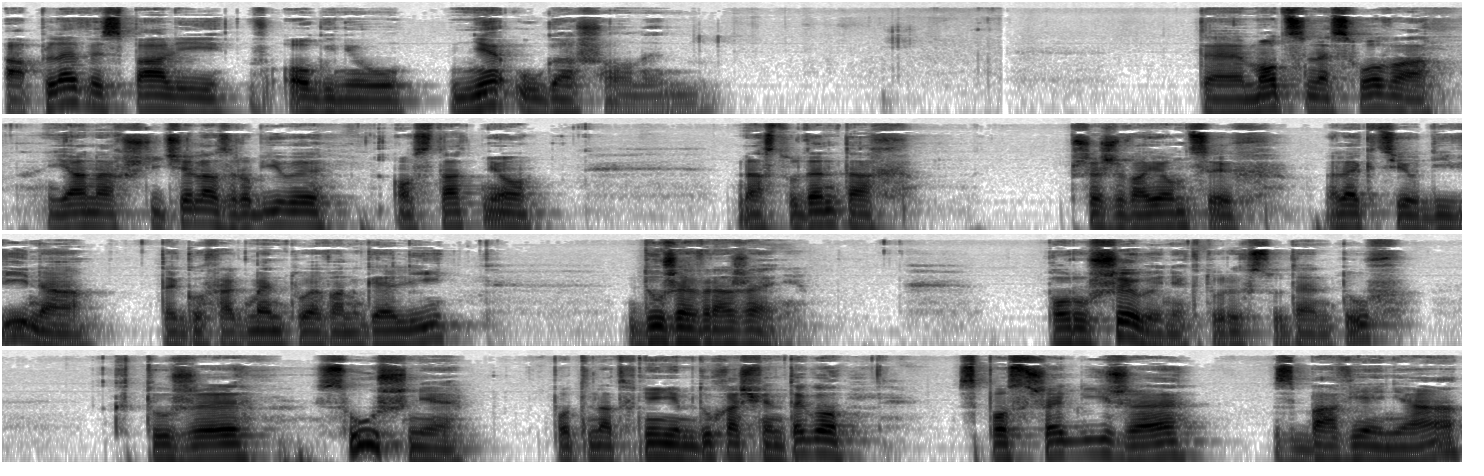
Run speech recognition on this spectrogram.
a plewy spali w ogniu nieugaszonym. Te mocne słowa Jana Chrzciciela zrobiły ostatnio na studentach przeżywających lekcję Divina tego fragmentu Ewangelii duże wrażenie. Poruszyły niektórych studentów, którzy słusznie pod natchnieniem Ducha Świętego spostrzegli, że zbawienia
